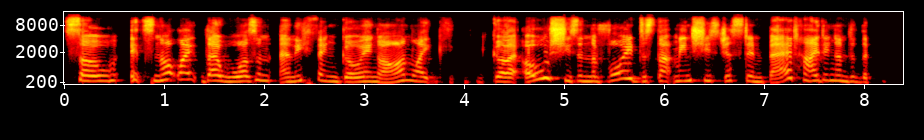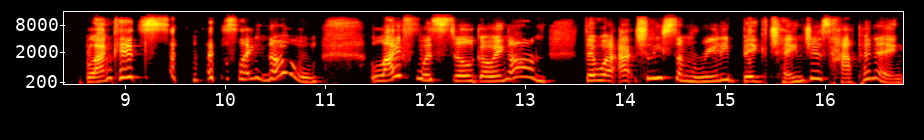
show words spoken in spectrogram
So it's not like there wasn't anything going on. Like, like, oh, she's in the void. Does that mean she's just in bed hiding under the blankets? it's like, no, life was still going on. There were actually some really big changes happening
